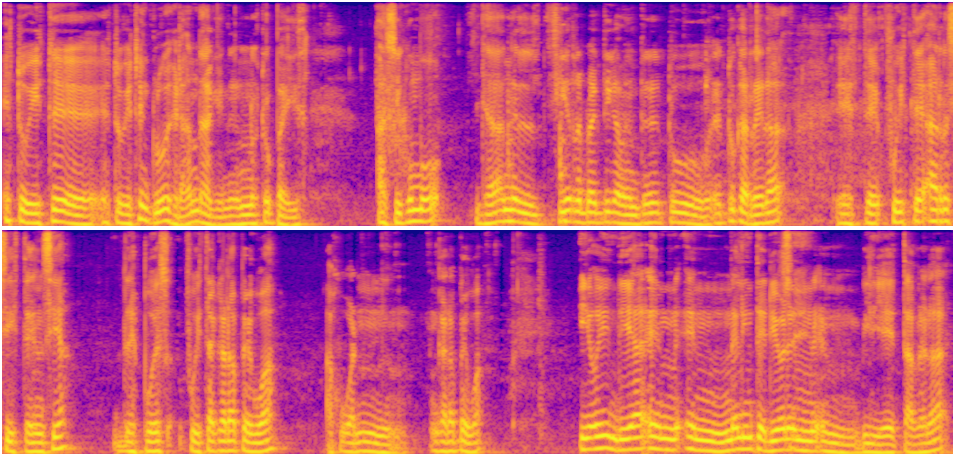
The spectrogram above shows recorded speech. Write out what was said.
Estuviste, estuviste en clubes grandes aquí en nuestro país, así como ya en el cierre prácticamente de tu, de tu carrera, este, fuiste a Resistencia, después fuiste a Carapeguá, a jugar en, Carapeguá, y hoy en día en, en el interior, Sí. en, en Villeta, ¿verdad?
